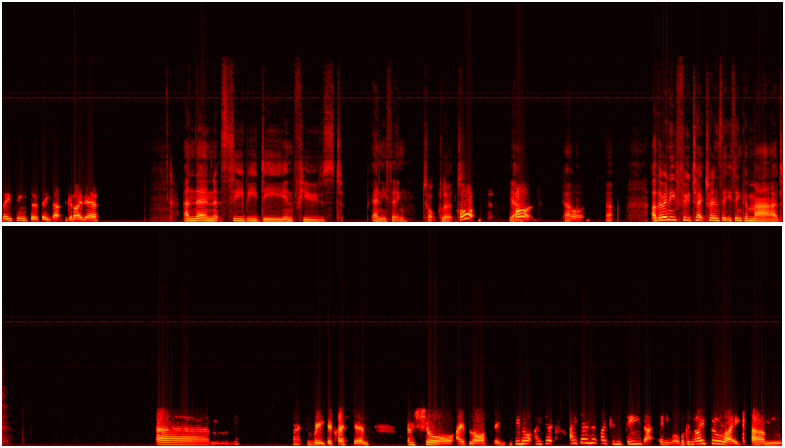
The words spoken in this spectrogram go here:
they seem to think that's a good idea. And then CBD infused anything, chocolate. Hot, Yeah. hot, Yeah. hot. Are there any food tech trends that you think are mad? Um, that's a really good question. I'm sure I've lost things. You know, I don't, I don't know if I can do that anymore because I feel like, um,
